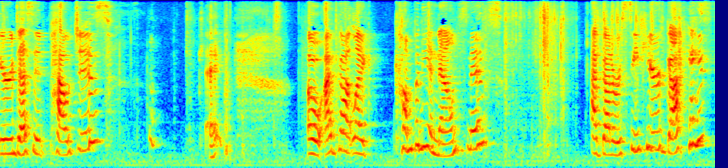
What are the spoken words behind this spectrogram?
iridescent pouches. okay. Oh, I've got like company announcements I've got a receipt here, guys,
